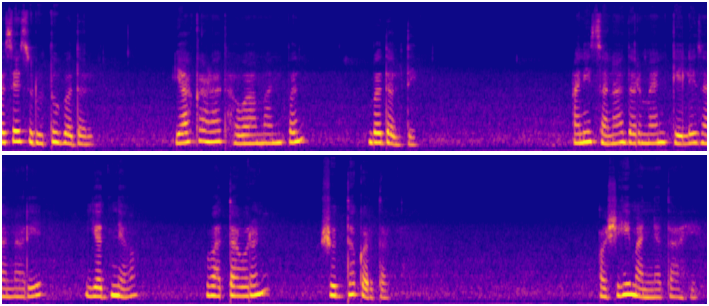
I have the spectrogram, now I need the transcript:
तसेच ऋतूबदल या काळात हवामान पण बदलते. आणि सणादरम्यान केले जाणारे यज्ञ वातावरण शुद्ध करतात. अशीही मान्यता आहे.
